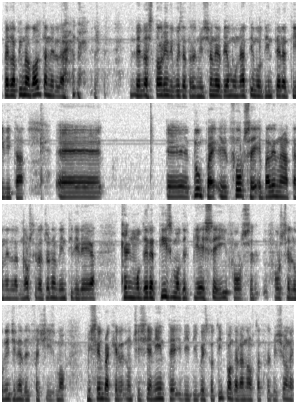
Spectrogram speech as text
per la prima volta nella, nella, storia di questa trasmissione abbiamo un attimo di interattività. Eh, eh, dunque, eh, forse è balenata nei nostri ragionamenti l'idea che il moderatismo del PSI fosse, fosse l'origine del fascismo. Mi sembra che non ci sia niente di, di, questo tipo nella nostra trasmissione,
